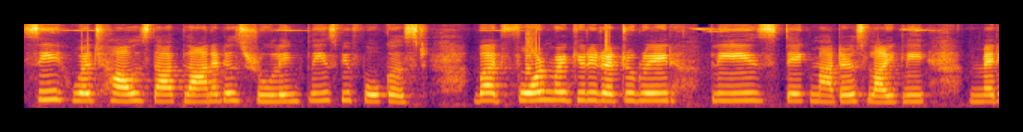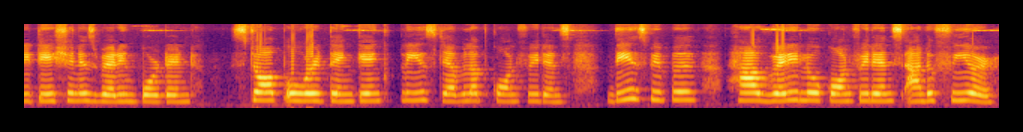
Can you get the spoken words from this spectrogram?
see which house that planet is ruling please be focused but for mercury retrograde please take matters lightly. Meditation is very important. Stop overthinking. Please develop confidence. These people have very low confidence and a fear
